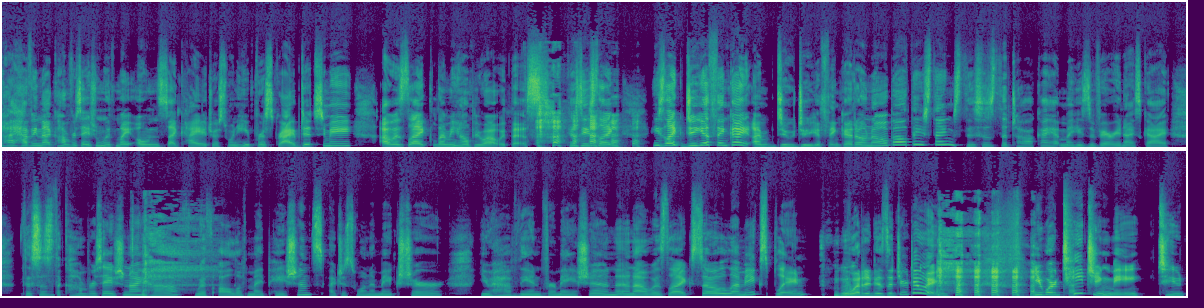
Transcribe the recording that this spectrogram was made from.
having that conversation with my own psychiatrist when he prescribed it to me. I was like, "Let me help you out with this," because he's like, he's like, "Do you think I I'm do do you think I don't know about these things? This is the talk I have." My, he's a very nice guy. This is the conversation I have with all of my patients. I just want to make sure you have the information. And I was like, "So let me explain what it is that you're doing. you are teaching me to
